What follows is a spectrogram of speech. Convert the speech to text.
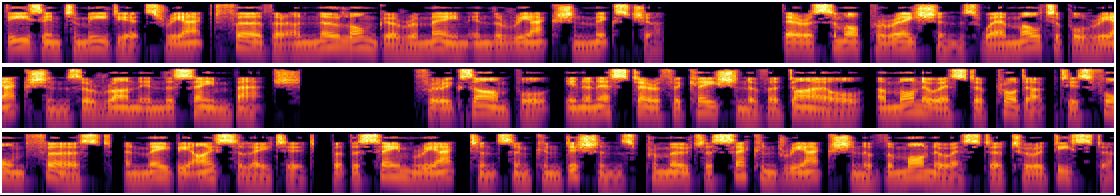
these intermediates react further and no longer remain in the reaction mixture. There are some operations where multiple reactions are run in the same batch. For example, in an esterification of a diol, a monoester product is formed first, and may be isolated, but the same reactants and conditions promote a second reaction of the monoester to a diester.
